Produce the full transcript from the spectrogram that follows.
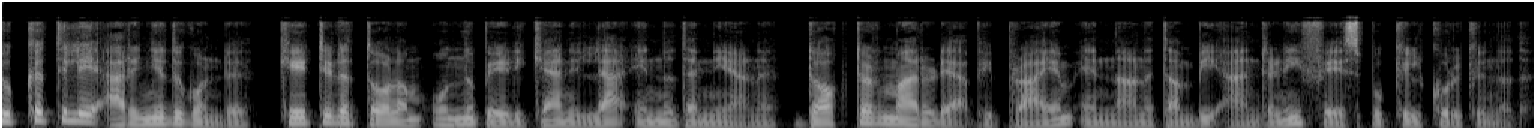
തുക്കത്തിലെ അറിഞ്ഞതുകൊണ്ട് കേട്ടിടത്തോളം ഒന്നു പേടിക്കാനില്ല എന്നു തന്നെയാണ് ഡോക്ടർമാരുടെ അഭിപ്രായം എന്നാണ് തമ്പി ആന്റണി ഫേസ്ബുക്കിൽ കുറിക്കുന്നത്.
